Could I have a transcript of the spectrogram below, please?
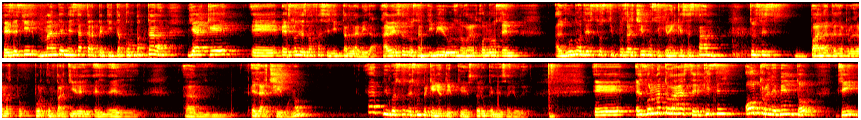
Es decir, manden esa carpetita compactada, ya que eh, esto les va a facilitar la vida. A veces los antivirus no reconocen alguno de estos tipos de archivos y creen que es spam. Entonces van a tener problemas por, compartir el, archivo, ¿no? Ah, digo, eso es un pequeño tip que espero que les ayude. Eh, el formato raster, que es el otro elemento ¿sí?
